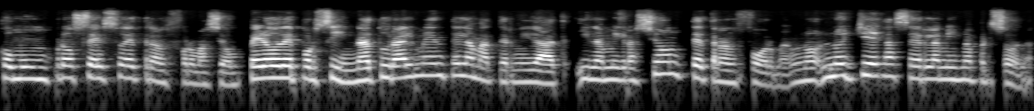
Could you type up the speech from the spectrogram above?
como un proceso de transformación, pero de por sí, naturalmente la maternidad y la migración te transforman, no, llega a ser la misma persona.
